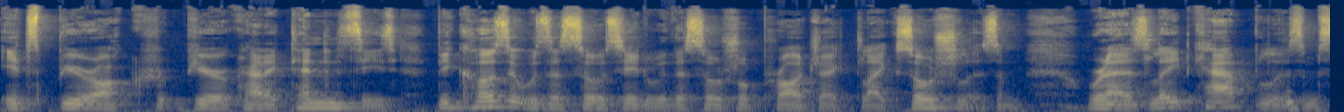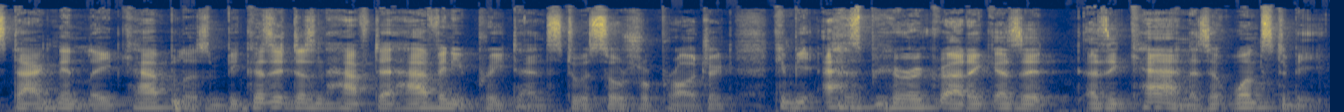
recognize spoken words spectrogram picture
its bureauc- bureaucratic tendencies because it was associated with a social project like socialism. Whereas late capitalism, stagnant late capitalism, because it doesn't have to have any pretense to a social project, can be as bureaucratic as it as it can, as it wants to be.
